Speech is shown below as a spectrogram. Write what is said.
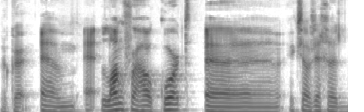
Oké. Ehm, eh, lang verhaal kort. Eh, ik zou zeggen,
